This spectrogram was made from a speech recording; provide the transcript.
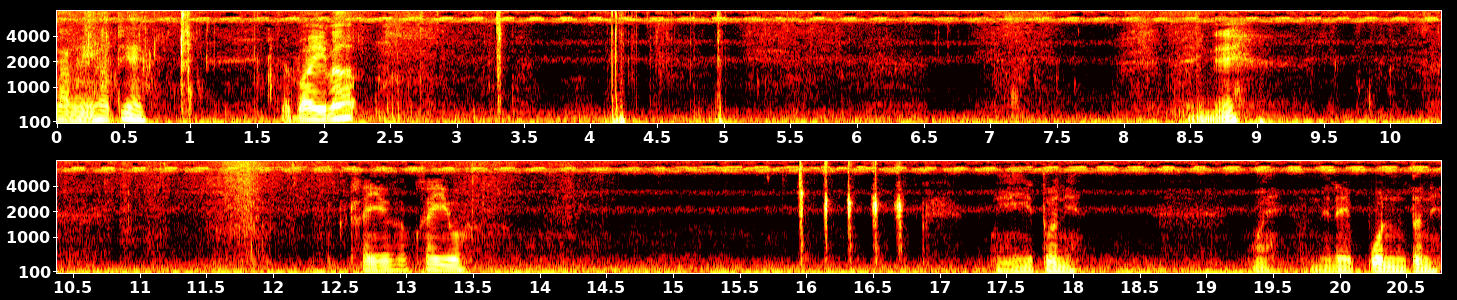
หลังนี้ครับที่เดี๋ยวไปอีกแล้วเดี๋ยวใครอยู่ครับใครอยู่ นี่ตัวนี้โอ้ยนี่ได้ปนตัวนี้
